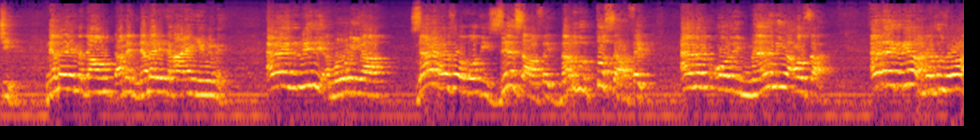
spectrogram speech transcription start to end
ကြည့်နာမည်မတောင်းဒါပေမဲ့နာမည်တခါလဲရေးမိမယ်အဲ့ဒီ3ဒီအမိုနီယာ ZSO for the zin sulfate နောက်တစ်ခု tut sulfate MM only many outside အဲ့ဒီကလေးကနှစ်ခုစလုံးက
